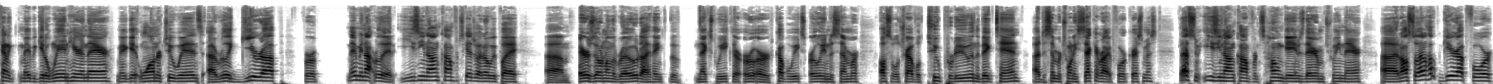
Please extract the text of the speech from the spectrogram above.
kind of maybe get a win here and there, maybe get one or two wins. Uh, really gear up for maybe not really an easy non-conference schedule. I know we play um, Arizona on the road. I think the next week or, or a couple weeks early in December. Also, we'll travel to Purdue in the Big Ten, uh, December 22nd, right before Christmas. But have some easy non-conference home games there in between there, uh, and also that'll help gear up for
